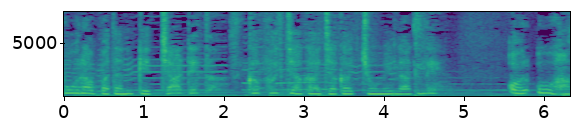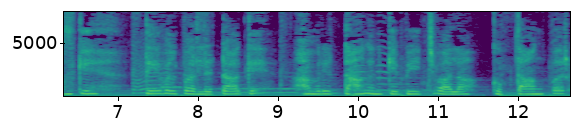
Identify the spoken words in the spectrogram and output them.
पूरा बदन के चाटे कब जगह जगह चूमे लगले। और वो हमके टेबल पर लिटा के हमरे टांगन के बीच वाला गुप्तांग पर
